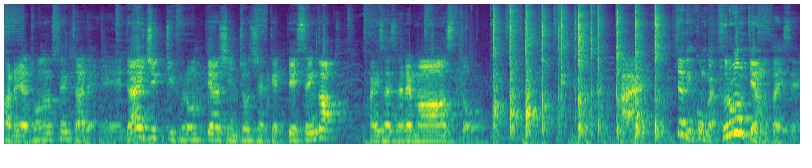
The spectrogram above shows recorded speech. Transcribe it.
ハレリアトーナメントセンターで、えー第10期フロンティア新挑戦者決定戦が開催されますと。はい。というわけで今回、フロンティアの対戦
